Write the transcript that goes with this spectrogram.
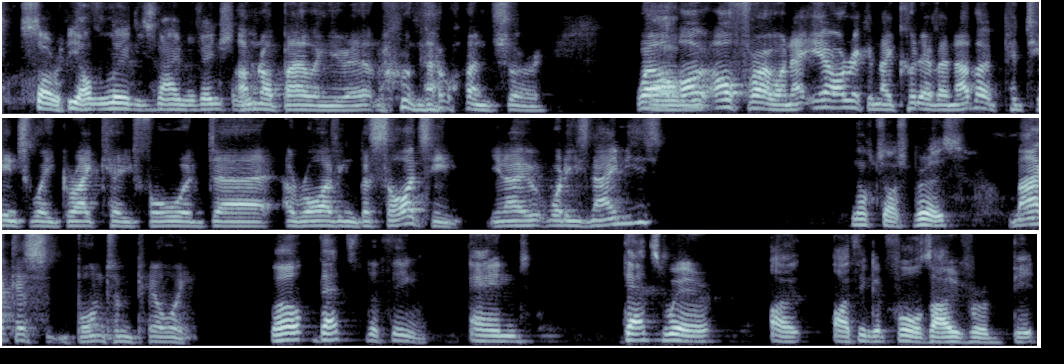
sorry, I'll learn his name eventually. I'm not bailing you out on that one, sorry. Well, um, I'll, I'll, throw on that. Yeah, I reckon they could have another potentially great key forward uh, arriving besides him. You know what his name is? Not Josh Bruce. Marcus Bontempelli. Well, that's the thing. And that's where I, I think it falls over a bit.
